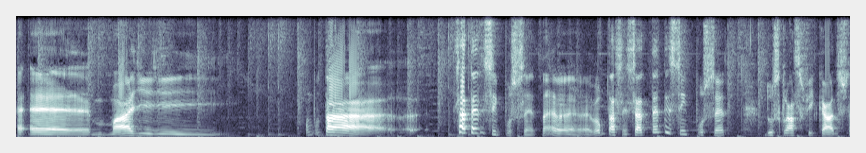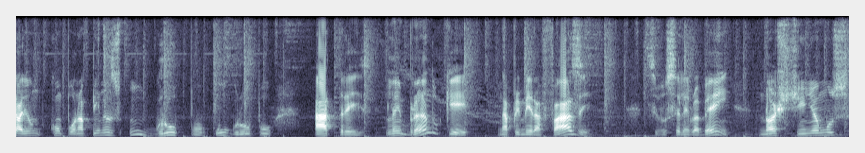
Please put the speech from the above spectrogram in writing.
é, é, mais de, de, Vamos botar 75%, né? É, vamos botar assim, 75% dos classificados estariam compondo apenas um grupo, o grupo A3. Lembrando que na primeira fase, se você lembra bem, nós tínhamos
